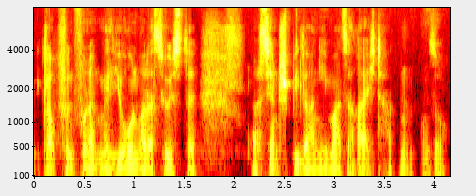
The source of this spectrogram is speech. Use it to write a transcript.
ich glaube 500 Millionen war das höchste, was die an Spielern jemals erreicht hatten und so.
